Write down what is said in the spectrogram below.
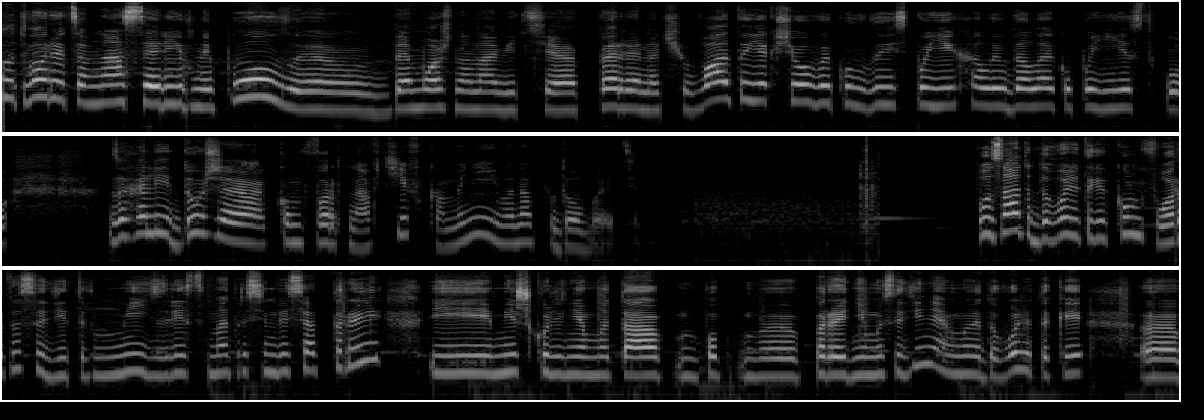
І утворюється в нас рівний пол, е, де можна навіть е, переночувати, якщо ви кудись поїхали в далеку поїздку. Взагалі дуже комфортна автівка, мені вона подобається. Позаду доволі таки комфортно сидіти. Мій зріст 1,73 м, і між коліннями та е, передніми сидіннями доволі таки е,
